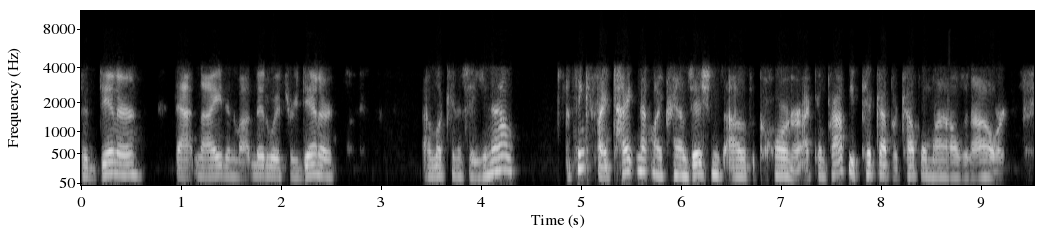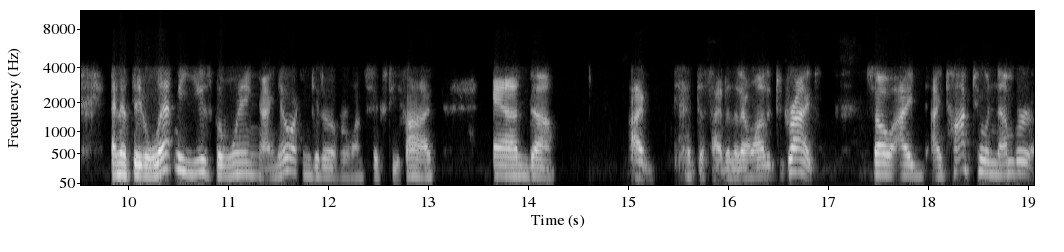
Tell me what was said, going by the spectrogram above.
to dinner that night, and about midway through dinner, I look and say, "You know, I think if I tighten up my transitions out of the corner, I can probably pick up a couple miles an hour. And if they let me use the wing, I know I can get it over 165." And uh, I had decided that I wanted to drive. So I, I talked to a number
